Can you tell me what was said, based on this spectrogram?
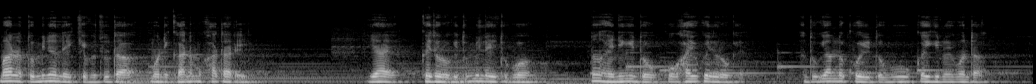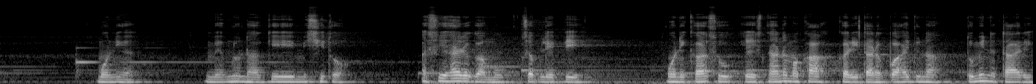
ꯃꯥꯅ ꯇꯨꯃꯤꯟꯅ ꯂꯩꯈꯤꯕꯗꯨꯗ ꯃꯣꯅꯤꯀꯥꯅ ꯃꯈꯥ ꯇꯥꯔꯛꯏ ꯌꯥꯏ ꯀꯩꯗꯧꯔꯒꯦ ꯇꯨꯃꯤꯟ ꯂꯩꯗꯨꯕꯣ ꯅꯪ ꯍꯥꯏꯅꯤꯡꯉꯤꯗꯣ ꯀꯣꯛ ꯍꯥꯏꯌꯨ ꯀꯩꯗꯧꯔꯒꯦ ꯑꯗꯨꯛ ꯌꯥꯝꯅ ꯀꯣꯏꯔꯤꯗꯨꯕꯨ ꯀꯩꯒꯤꯅꯣ ꯑꯩꯉꯣꯟꯗ ꯃꯣꯅꯤ ꯃꯦꯝ ꯂꯨꯅꯥꯒꯤ ꯃꯤꯁꯤꯗꯣ ꯑꯁꯤ ꯍꯥꯏꯔꯒ ꯑꯃꯨꯛ ꯆꯞ ꯂꯦꯞꯄꯤ ꯃꯣꯅꯤꯀꯥꯁꯨ ꯌꯩꯁꯅꯥꯅ ꯃꯈꯥ ꯀꯔꯤ ꯇꯥꯔꯛꯄ ꯍꯥꯏꯗꯨꯅ ꯇꯨꯃꯤꯟꯅ ꯇꯥꯔꯤ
